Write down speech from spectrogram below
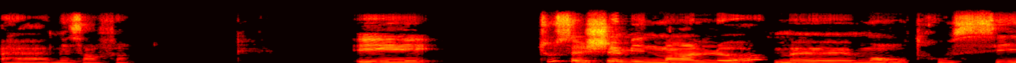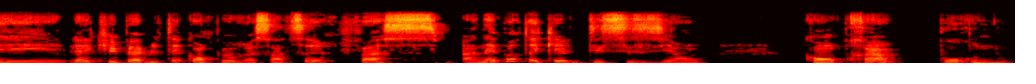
à mes enfants. Et tout ce cheminement-là me montre aussi la culpabilité qu'on peut ressentir face à n'importe quelle décision qu'on prend pour nous.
